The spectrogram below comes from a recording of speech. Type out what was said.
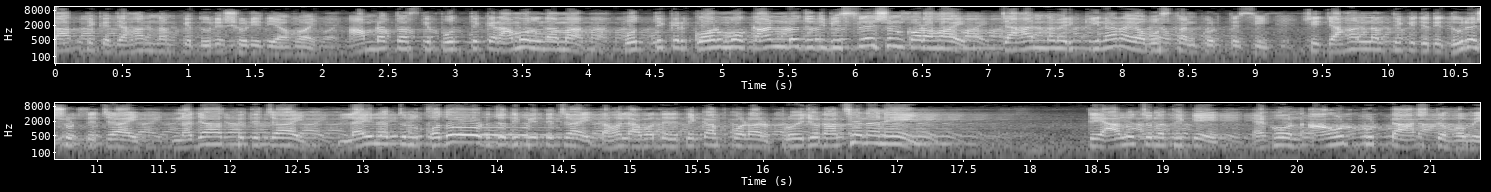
তার থেকে জাহান নামকে দূরে সরিয়ে দেওয়া হয়। আমরা তো আজকে প্রত্যেকের আমল নামা প্রত্যেকের কর্মকাণ্ড যদি বিশ্লেষণ করা হয় জাহান নামের কিনারায় অবস্থান করতেছি। সেই জাহান নাম থেকে যদি দূরে সরতে চাই, নাজাত পেতে চাই, লাইলাতুল কদর যদি পেতে চাই, তাহলে আমাদের এতেকাফ করার প্রয়োজন আছে না নেই? তো আলোচনা থেকে এখন আউটপুটটা আসতে হবে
